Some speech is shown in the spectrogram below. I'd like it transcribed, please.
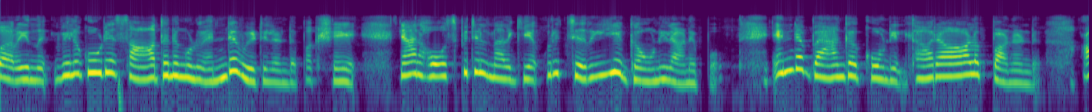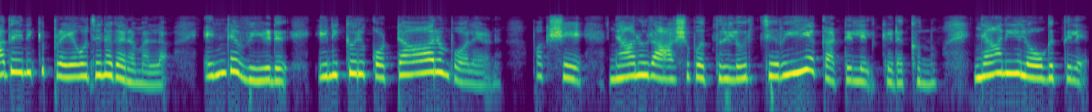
പറയുന്ന വില കൂടിയ സാധനങ്ങളും എന്റെ വീട്ടിലുണ്ട്. പക്ഷേ ഞാൻ ഹോസ്പിറ്റലിൽ നൽകിയ ഒരു ചെറിയ ഗൗണിലാണിപ്പോൾ എന്റെ ബാങ്ക് അക്കൗണ്ടിൽ ധാരാളം പണമുണ്ട്. അതെനിക്ക് പ്രയോജനകരമല്ല. എന്റെ വീട് എനിക്കൊരു കൊട്ടാരം പോലെയാണ്. പക്ഷേ ഞാനൊരു ആശുപത്രിയിൽ ഒരു ചെറിയ കട്ടിലിൽ കിടക്കുന്നു. ഞാൻ ഈ ലോകത്തിലെ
